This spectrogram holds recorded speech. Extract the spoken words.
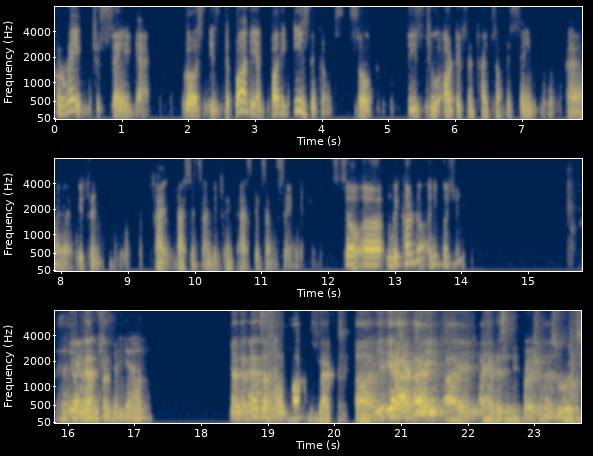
correct to say that ghost is the body and body is the ghost. So these two are different types of the same, uh, different facets and different aspects of the same thing. So, uh, Ricardo, any question? Uh, yeah, that's a, yeah, that, that's a follow-up fact. Uh, yeah, yeah I, I, I had the same impression as Ruth's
